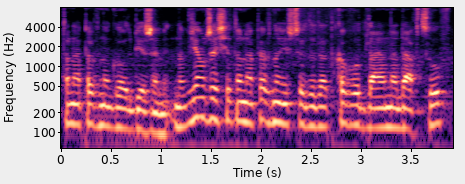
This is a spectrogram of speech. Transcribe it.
to na pewno go odbierzemy. No wiąże się to na pewno jeszcze dodatkowo dla nadawców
